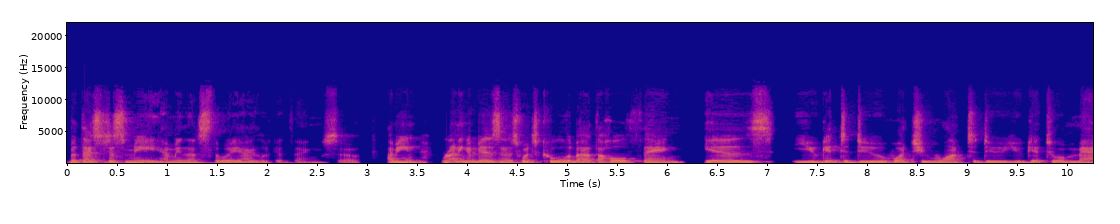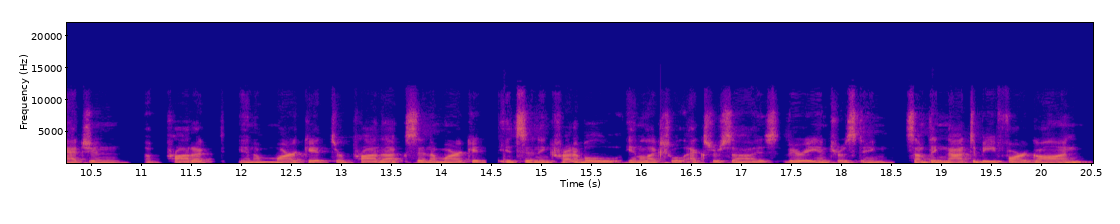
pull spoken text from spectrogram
But that's just me. I mean, that's the way I look at things. So, I mean, running a business, what's cool about the whole thing is you get to do what you want to do. You get to imagine a product in a market or products in a market. It's an incredible intellectual exercise, very interesting, something not to be far gone.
